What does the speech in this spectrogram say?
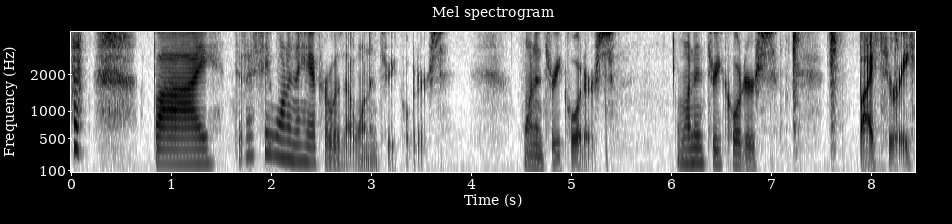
by, did I say one and a half or was that one and three quarters? One and three quarters. One and three quarters by three.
